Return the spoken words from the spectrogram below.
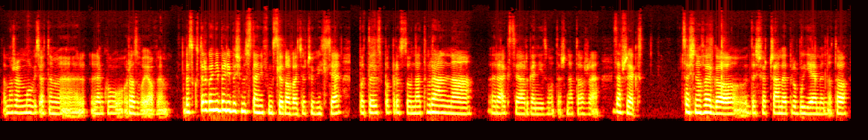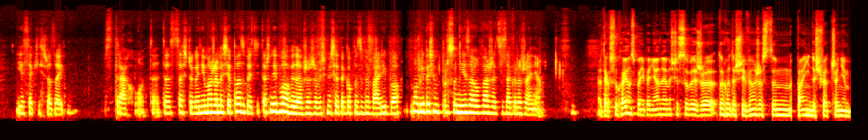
to możemy mówić o tym e, lęku rozwojowym, bez którego nie bylibyśmy w stanie funkcjonować oczywiście, bo to jest po prostu naturalna reakcja organizmu też na to, że zawsze jak coś nowego doświadczamy, próbujemy, no to jest jakiś rodzaj strachu. To, to jest coś, czego nie możemy się pozbyć i też nie byłoby dobrze, żebyśmy się tego pozbywali, bo moglibyśmy po prostu nie zauważyć zagrożenia. A tak słuchając Pani Anny, myślę sobie, że trochę też się wiąże z tym Pani doświadczeniem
